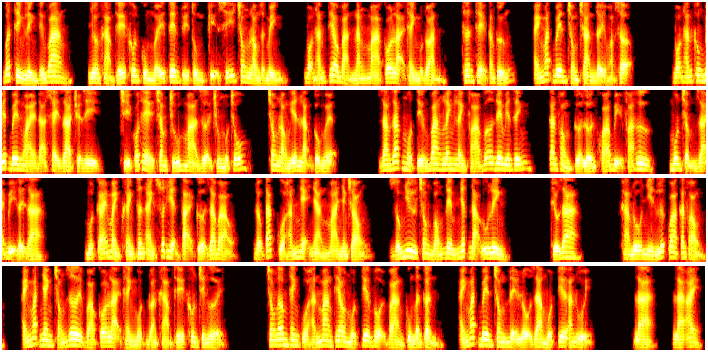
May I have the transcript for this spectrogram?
Bất thình lình tiếng vang, nhường khảm thế khôn cùng mấy tên tùy tùng kỵ sĩ trong lòng giật mình, bọn hắn theo bản năng mà co lại thành một đoàn, thân thể căng cứng, ánh mắt bên trong tràn đầy hoảng sợ. Bọn hắn không biết bên ngoài đã xảy ra chuyện gì, chỉ có thể chăm chú mà dựa chung một chỗ, trong lòng yên lặng cầu nguyện giang giác một tiếng vang lanh lảnh phá vỡ đêm yên tĩnh, căn phòng cửa lớn khóa bị phá hư, môn chậm rãi bị đẩy ra. Một cái mảnh khảnh thân ảnh xuất hiện tại cửa ra vào, động tác của hắn nhẹ nhàng mà nhanh chóng, giống như trong bóng đêm nhất đạo ưu linh. Thiếu ra khảm đồ nhìn lướt qua căn phòng, ánh mắt nhanh chóng rơi vào co lại thành một đoàn khảm thế khôn trên người. Trong âm thanh của hắn mang theo một tia vội vàng cùng ân cần, ánh mắt bên trong để lộ ra một tia an ủi. Là là ai?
